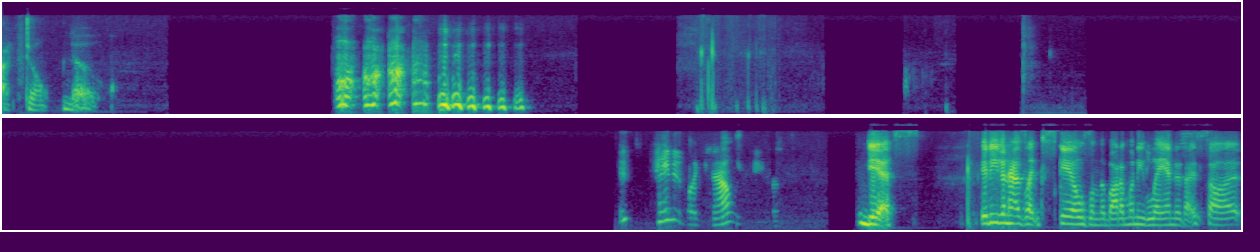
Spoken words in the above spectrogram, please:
I don't know. it's painted like an alligator. yes. It even has like scales on the bottom. When he landed, I saw it.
